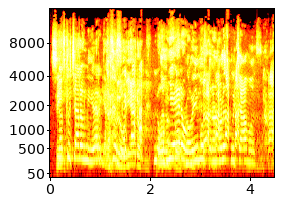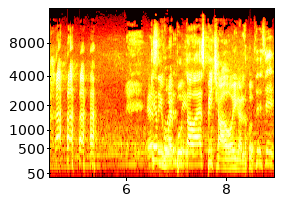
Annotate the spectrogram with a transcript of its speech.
Sí. No escucharon ni verga. Lo vieron. lo Bueno, vieron. Lo vimos, pero no lo escuchamos. Ese hijo de puta va despichado, óigalo. Sí, sí.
